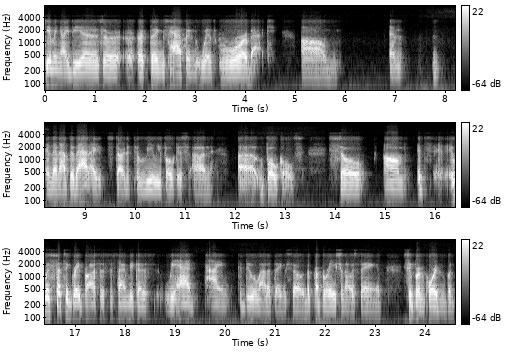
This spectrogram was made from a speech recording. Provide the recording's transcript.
giving ideas or, or, or things happened with Roorback. Um, and and then after that, I started to really focus on uh, vocals. So um, it's it was such a great process this time because we had time to do a lot of things. So the preparation, I was saying, is super important. But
